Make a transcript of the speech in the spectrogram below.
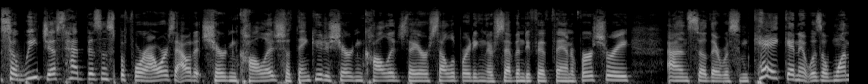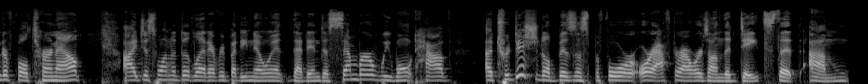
So we just had business before hours out at Sheridan College. So thank you to Sheridan College. They are celebrating their 75th anniversary. And so there was some cake and it was a wonderful turnout. I just wanted to let everybody know it- that in December we won't have a traditional business before or after hours on the dates that um,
